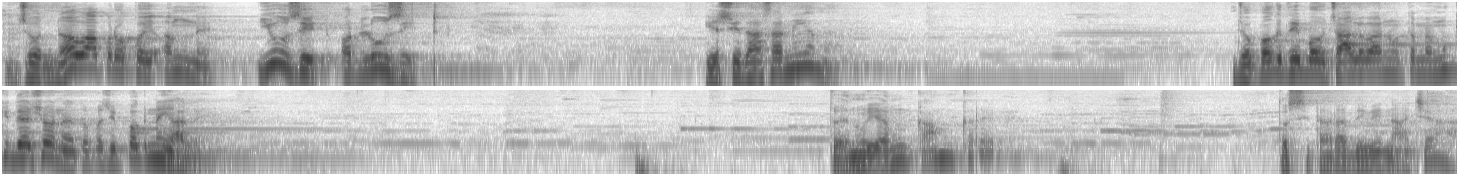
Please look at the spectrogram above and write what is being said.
જો ન વાપરો કોઈ અંગને यूज इट और लूज इट ये સીધા નિયમ જો પગથી બહુ ચાલવાનું તમે મૂકી દેશો ને તો પછી પગ નહીં હાલે તો એનું એમ કામ કરે તો સિતારા દેવી નાચ્યા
